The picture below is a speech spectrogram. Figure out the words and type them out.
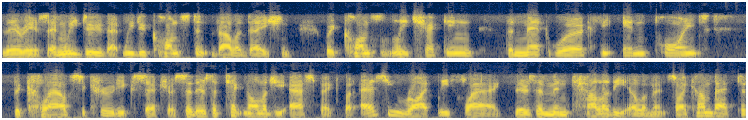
There is, and we do that. We do constant validation. We're constantly checking the network, the endpoint, the cloud security, etc. So there's a technology aspect, but as you rightly flag, there's a mentality element. So I come back to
